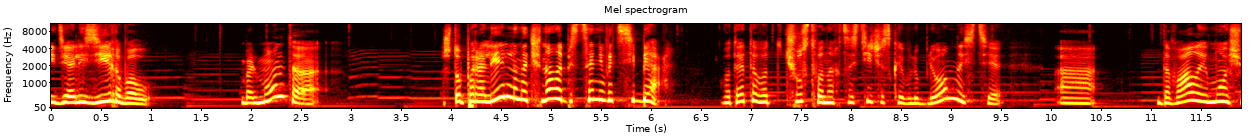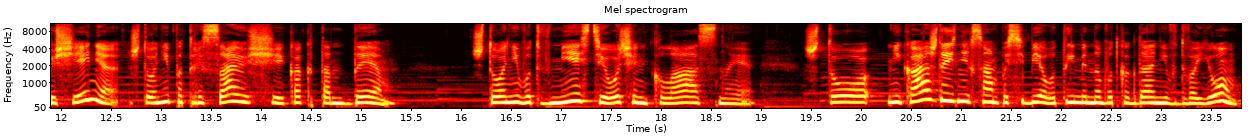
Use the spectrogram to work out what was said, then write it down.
идеализировал Бальмонта, что параллельно начинал обесценивать себя. Вот это вот чувство нарциссической влюбленности а, давало ему ощущение, что они потрясающие как тандем, что они вот вместе очень классные — что не каждый из них сам по себе, вот именно вот когда они вдвоем,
